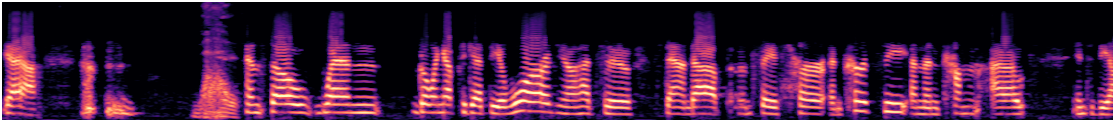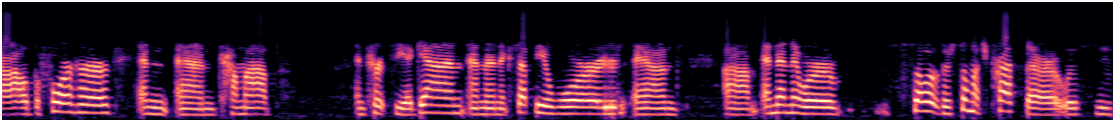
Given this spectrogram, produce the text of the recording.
Yeah. wow. And so when going up to get the award, you know, I had to stand up and face her and curtsy and then come out into the aisle before her and, and come up and curtsy again and then accept the award and, um, and then there were so there's so much press there with these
